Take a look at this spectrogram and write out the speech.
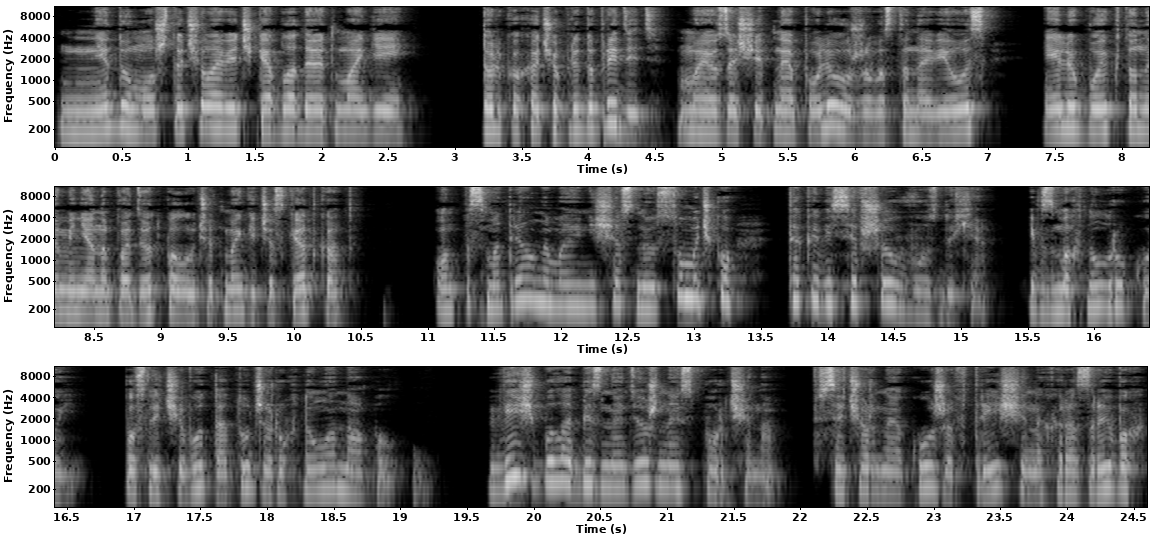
«Не думал, что человечки обладают магией. Только хочу предупредить, мое защитное поле уже восстановилось, и любой, кто на меня нападет, получит магический откат». Он посмотрел на мою несчастную сумочку, так и висевшую в воздухе, и взмахнул рукой, после чего та тут же рухнула на пол. Вещь была безнадежно испорчена. Вся черная кожа в трещинах и разрывах.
